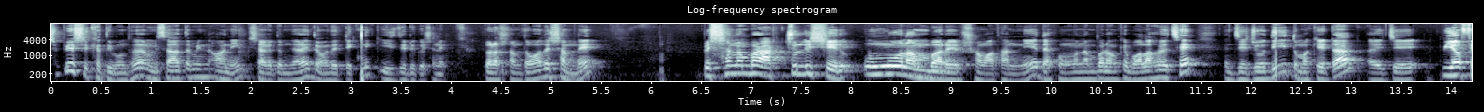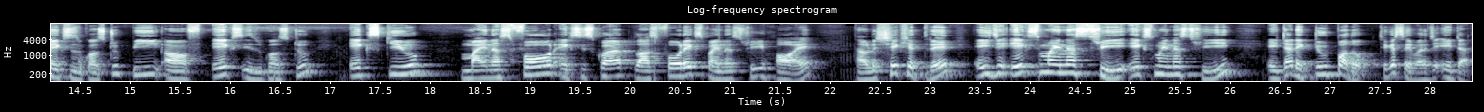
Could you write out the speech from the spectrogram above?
সুপ্রিয় শিক্ষার্থী বন্ধুরা, আমি সাহাতামিন অনিক স্বাগতম জানাই তোমাদের টেকনিক ইজি এডুকেশনে চলে আসলাম তোমাদের সামনে। পৃষ্ঠা নম্বর আটচল্লিশের উঙ্গ নাম্বারের সমাধান নিয়ে। দেখো উঙ্গ নাম্বার অঙ্কে বলা হয়েছে যে যদি তোমাকে এটা, এই যে P of X is equals to P of X is equals to X cube minus four X square plus four X minus three হয়। তাহলে সেক্ষেত্রে এই যে X minus three X minus three এইটার একটি উৎপাদক, ঠিক আছে? মানে যে এইটার,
